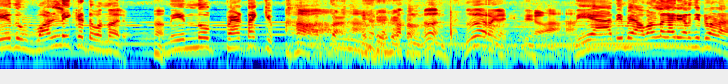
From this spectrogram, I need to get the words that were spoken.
ഏത് വള്ളിക്കെട്ട് വന്നാലും നിന്നു പെടയ്ക്കും. നീ ആദ്യമേ അവളുടെ കാര്യം അറിഞ്ഞിട്ട് വേടാ.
